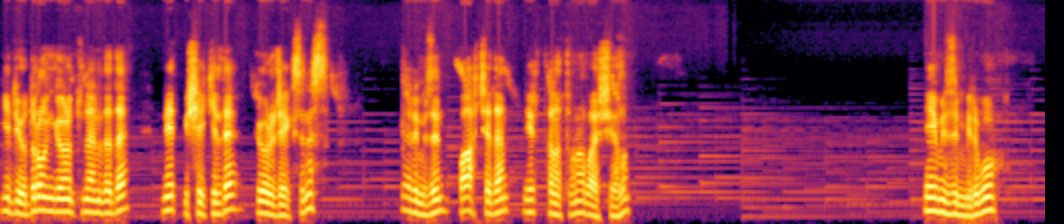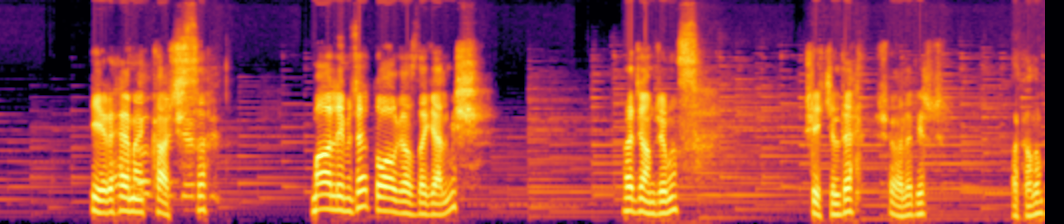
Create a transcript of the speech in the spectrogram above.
gidiyor. Drone görüntülerinde de net bir şekilde göreceksiniz. Evimizin bahçeden bir tanıtımına başlayalım. Evimizin biri bu. Diğeri hemen karşısı. Mahallemize doğalgaz da gelmiş. Hacı amcamız bu şekilde şöyle bir bakalım.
